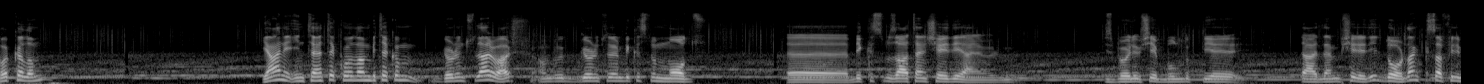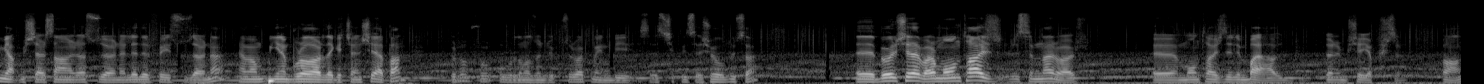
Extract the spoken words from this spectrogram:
bakalım. Yani internete konulan bir takım görüntüler var. Ama bu görüntülerin bir kısmı mod. Ee, bir kısmı zaten şeydi yani biz böyle bir şey bulduk diye iddia edilen bir şey de değil. Doğrudan kısa film yapmışlar San Andreas üzerine, Leatherface üzerine. Hemen yine buralarda geçen şey yapan. Vurdum az önce kusura bakmayın bir ses çıktıysa şey olduysa. Ee, böyle şeyler var. Montaj resimler var. Ee, montaj dediğim bayağı üzerine bir şey falan.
